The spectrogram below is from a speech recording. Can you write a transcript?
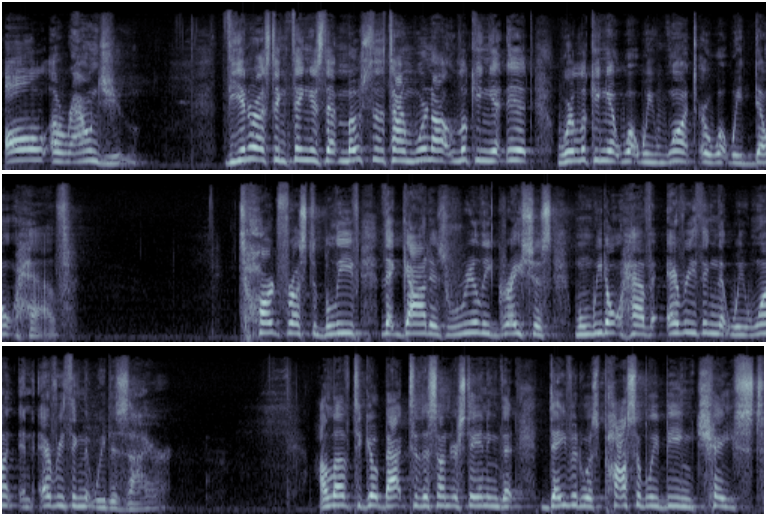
all around you. The interesting thing is that most of the time we're not looking at it, we're looking at what we want or what we don't have. It's hard for us to believe that God is really gracious when we don't have everything that we want and everything that we desire. I love to go back to this understanding that David was possibly being chased.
